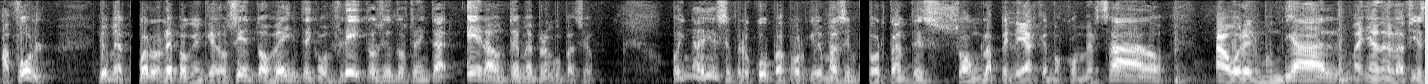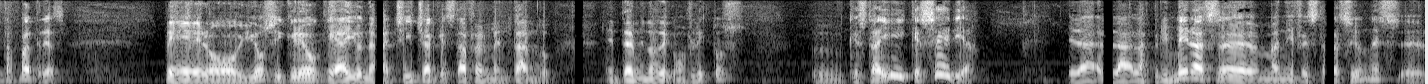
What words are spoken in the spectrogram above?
a full. Yo me acuerdo la época en que 220 conflictos, 230 era un tema de preocupación. Hoy nadie se preocupa porque más importantes son las peleas que hemos conversado, ahora el Mundial, mañana las fiestas patrias. Pero yo sí creo que hay una chicha que está fermentando en términos de conflictos, que está ahí, que es seria. las primeras eh, manifestaciones eh,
